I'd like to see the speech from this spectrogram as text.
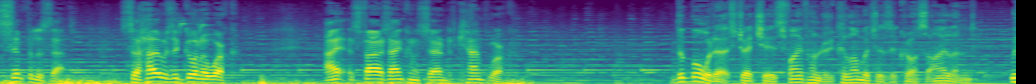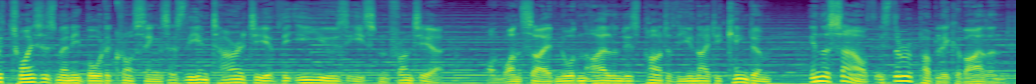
Simple as that. So, how is it going to work? I, as far as I'm concerned, it can't work. The border stretches 500 kilometres across Ireland, with twice as many border crossings as the entirety of the EU's eastern frontier. On one side, Northern Ireland is part of the United Kingdom, in the south is the Republic of Ireland.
